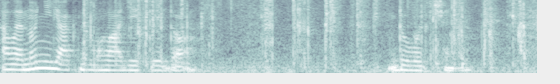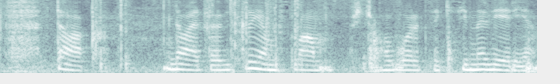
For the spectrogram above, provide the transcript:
але ну ніяк не могла дійти до, до. Так, давайте відкриємо іслам, що говориться, якісь інновір'я.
